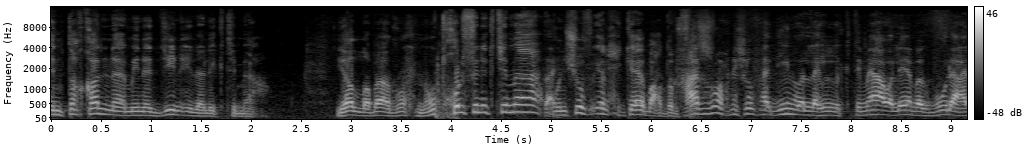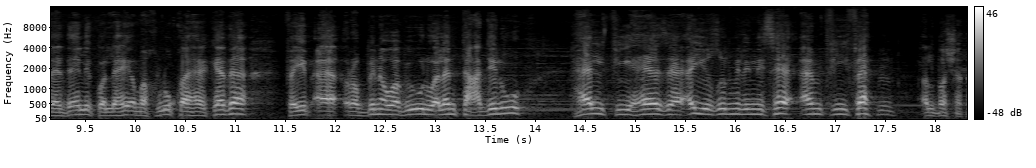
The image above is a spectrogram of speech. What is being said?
انتقلنا من الدين إلى الاجتماع يلا بقى نروح ندخل في الاجتماع طيب. ونشوف إيه الحكاية بعد الفصل هنروح نشوفها دين ولا الاجتماع ولا هي مقبولة على ذلك ولا هي مخلوقة هكذا فيبقى ربنا وهو بيقول ولن تعدلوا هل في هذا أي ظلم للنساء أم في فهم البشر؟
